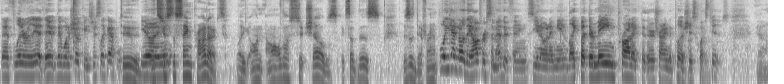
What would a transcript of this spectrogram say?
That's literally it. They, they want to showcase just like Apple. Dude, you know it's what I mean? just the same product, like on all the shelves except this. This is different. Well, yeah, no, they offer some other things. You know what I mean? Like, but their main product that they're trying to push is Quest twos. Yeah,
